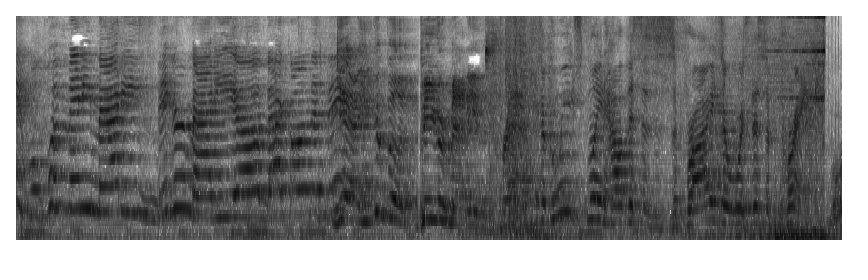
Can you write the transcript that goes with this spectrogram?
I. Okay, okay, we'll put Mini Maddie's bigger Maddie uh, back on the thing. Yeah, you can put a bigger Maddie in the trash. So can we explain how this is a surprise or was this a prank? Whoa!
